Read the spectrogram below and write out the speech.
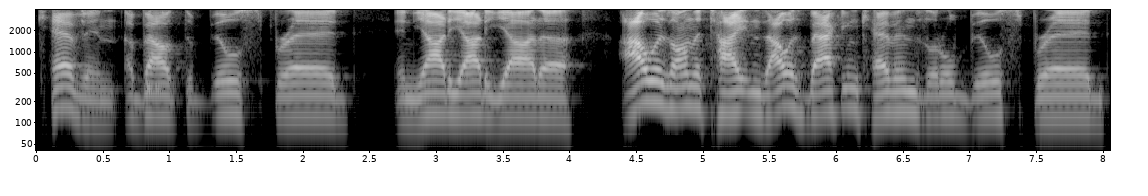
Kevin about the Bill spread and yada yada yada. I was on the Titans. I was backing Kevin's little Bill spread,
